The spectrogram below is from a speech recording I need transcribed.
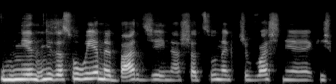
nie, nie zasługujemy bardziej na szacunek, czy właśnie jakieś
